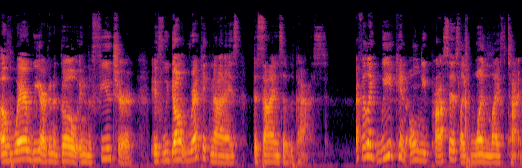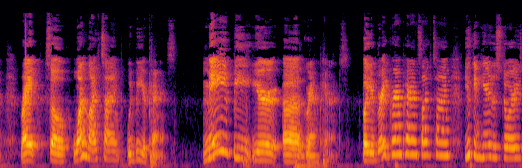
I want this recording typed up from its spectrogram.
of where we are going to go in the future if we don't recognize the signs of the past. I feel like we can only process like one lifetime, right? So, one lifetime would be your parents, maybe your uh, grandparents. But your great grandparents' lifetime, you can hear the stories,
